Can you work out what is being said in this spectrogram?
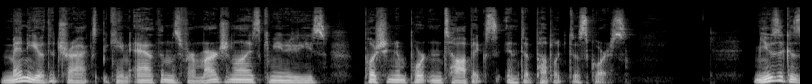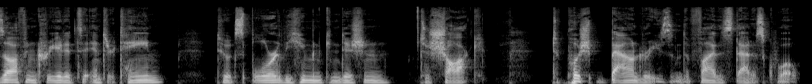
Many of the tracks became anthems for marginalized communities, pushing important topics into public discourse. Music is often created to entertain, to explore the human condition, to shock, to push boundaries and defy the status quo,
